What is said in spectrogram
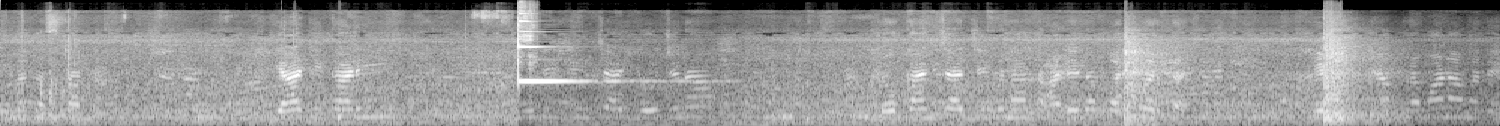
बोलत असताना. या ठिकाणी मोदीजींच्या योजना लोकांच्या जीवनात आलेलं परिवर्तन हे मोठ्या प्रमाणामध्ये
